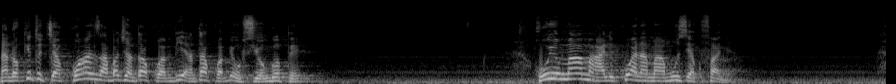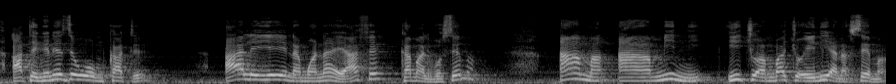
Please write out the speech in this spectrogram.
Na ndo kitu cha kwanza ambacho nataka kuambia nataka kuambia usiogope. Huyu mama alikuwa na maamuzi ya kufanya atengeneze huo mkate ale yeye na mwanaye afe kama alivyosema ama aamini hicho ambacho eliya anasema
